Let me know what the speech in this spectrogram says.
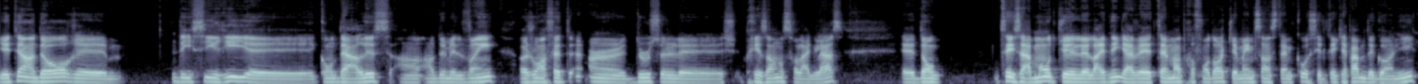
il a été en dehors des séries contre Dallas en, 2020. A joué en fait un, deux seules présences sur la glace. donc, ça montre que le Lightning avait tellement de profondeur que même sans Stemco, il était capable de gagner.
